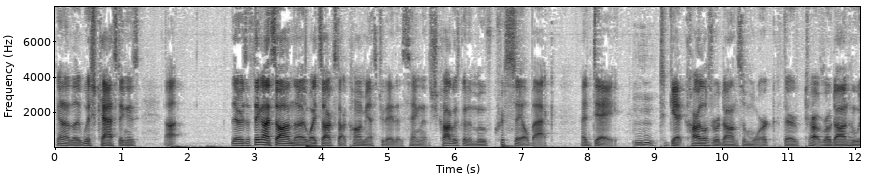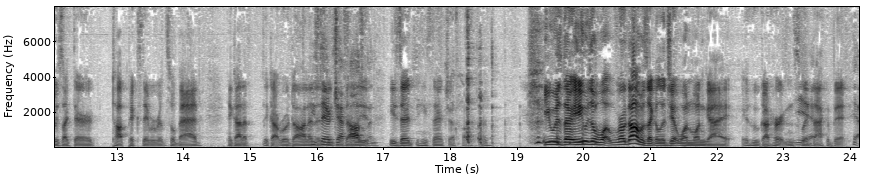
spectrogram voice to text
kind of the wish casting is uh, there was a thing I saw on the WhiteSox.com yesterday that's saying that Chicago's going to move Chris Sale back a day to get Carlos Rodon some work. Their Rodon, who was like their top picks, they were really so bad. They got a they got Rodon. He's their Jeff value. Hoffman. He's there. He's there. Jeff Hoffman. he was there. He was a Rodon was like a legit one-one guy who got hurt and slid Yeah. back a bit. Yeah.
